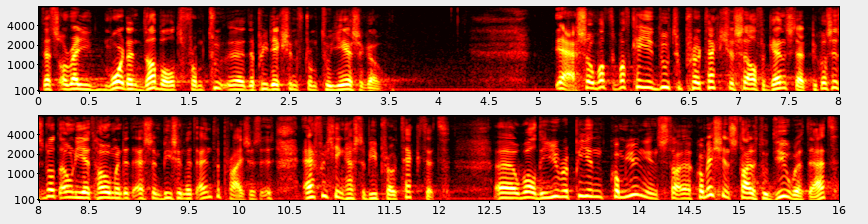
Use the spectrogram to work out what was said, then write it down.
That's already more than doubled from two, uh, the prediction from two years ago. Yeah, so what, what can you do to protect yourself against that? Because it's not only at home and at SMBs and at enterprises, it, everything has to be protected. Uh, well, the European uh, Commission started to deal with that,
